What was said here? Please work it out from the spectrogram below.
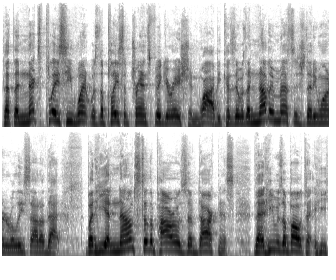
that the next place He went was the place of transfiguration. Why? Because there was another message that He wanted to release out of that. But He announced to the powers of darkness that He was about to. He,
